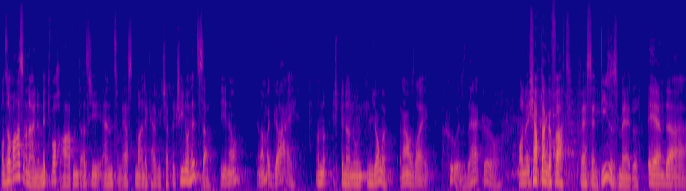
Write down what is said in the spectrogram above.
Und so war es an einem Mittwochabend, als ich Anne zum ersten Mal in der Calvary Chapel Chino Hills sah. You know, and I'm a guy, Und ich bin dann nun ein Junge. and I was like, "Who is that girl?" Und ich habe dann gefragt, wer ist denn dieses Mädel? And uh,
